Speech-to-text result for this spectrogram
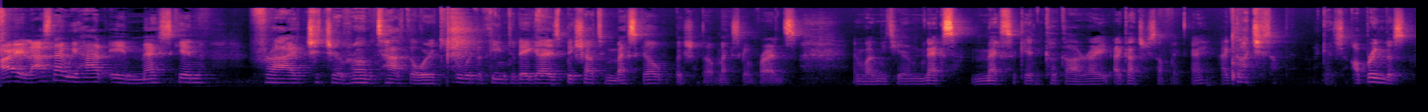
All right, last night we had a Mexican fried chicharron taco. We're keeping with the theme today, guys. Big shout out to Mexico. Big shout out to Mexican friends. Invite me to your next Mexican cookout, right? I got you something, eh? I got you something. I got you. I'll bring this.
